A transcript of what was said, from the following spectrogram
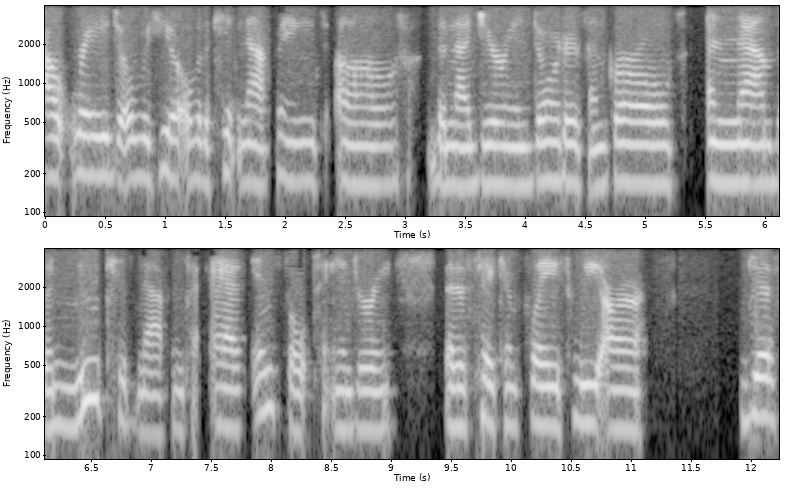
outrage over here over the kidnappings of the Nigerian daughters and girls, and now the new kidnapping to add insult to injury that has taken place. We are just,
